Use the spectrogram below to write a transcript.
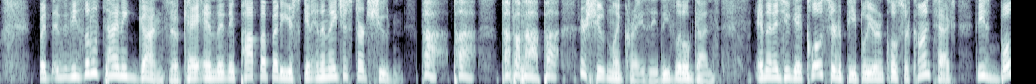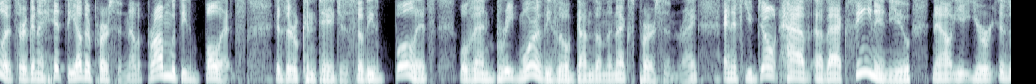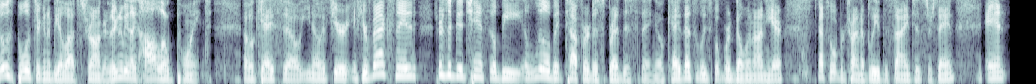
but these little tiny guns, okay, and they, they pop up out of your skin and then they just start shooting. Pa, pa, pa, pa, pa, pa. They're shooting like crazy, these little guns. And then as you get closer to people, you're in closer contact, these bullets are going to hit the other person. Now, the problem with these bullets is they're contagious. So these bullets will then breed more of these little guns on the next person, right? And if you don't have a vaccine in you, now you're those bullets are going to be a lot stronger. They're going to be like hollow point. Okay? So, you know, if you're if you're vaccinated, there's a good chance it'll be a little bit tougher to spread this thing, okay? That's at least what we're going on here. That's what we're trying to believe the scientists are saying. And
